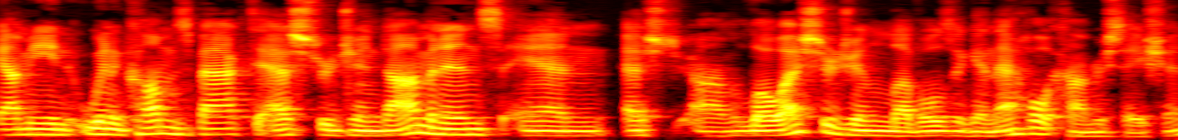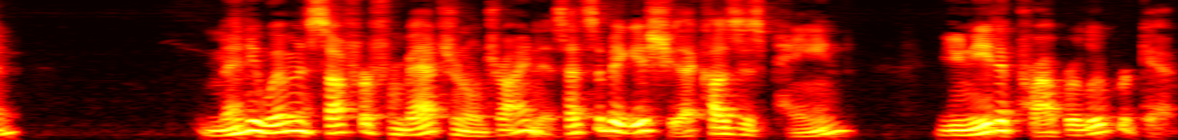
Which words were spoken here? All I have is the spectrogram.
I mean, when it comes back to estrogen dominance and est- um, low estrogen levels, again, that whole conversation, many women suffer from vaginal dryness. That's a big issue. That causes pain. You need a proper lubricant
